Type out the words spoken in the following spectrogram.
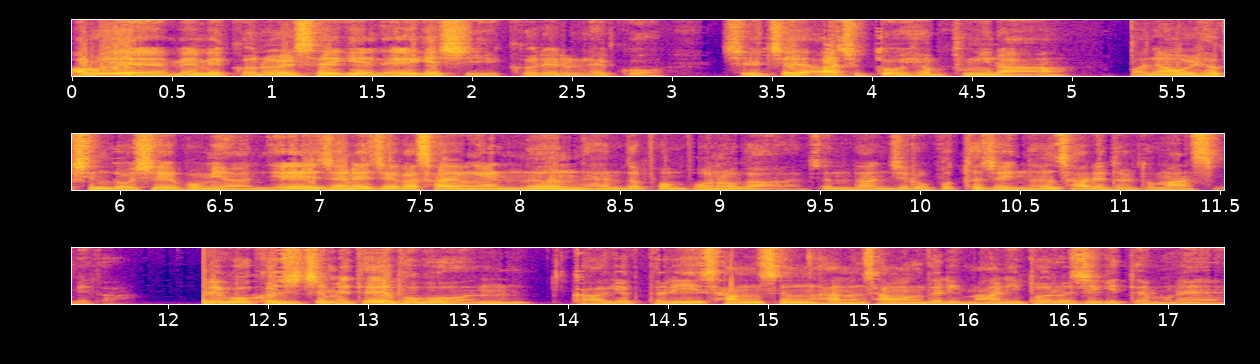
하루에 매매건을 3개, 4개씩 거래를 했고 실제 아직도 현풍이나 반야울 혁신도시에 보면 예전에 제가 사용했는 핸드폰 번호가 전단지로 붙어져 있는 사례들도 많습니다. 그리고 그 시점에 대부분 가격들이 상승하는 상황들이 많이 벌어지기 때문에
